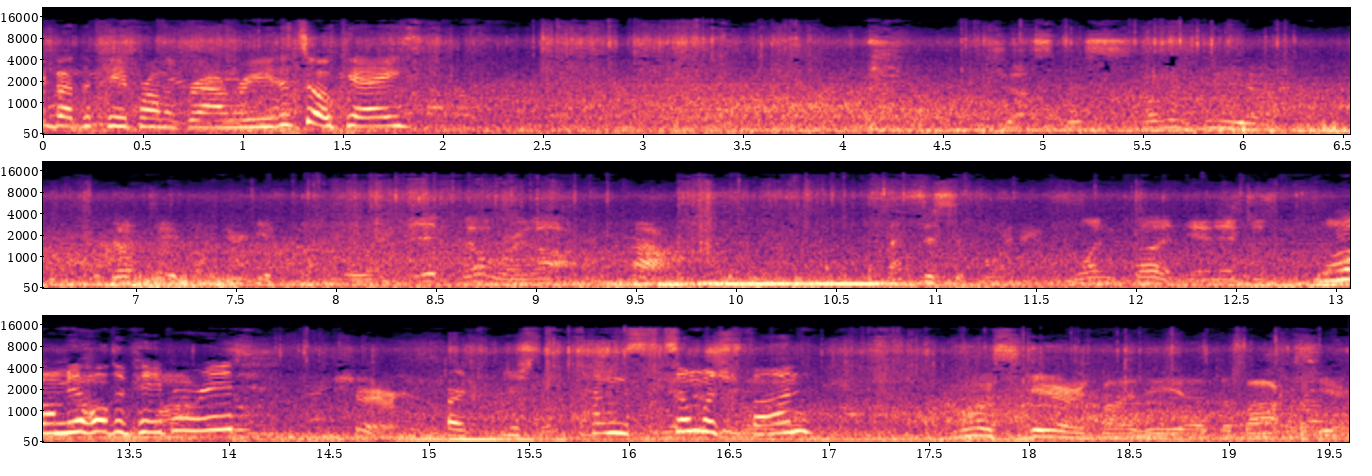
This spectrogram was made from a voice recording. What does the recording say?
Don't about the paper on the ground, Reid. It's okay. Justice. How was the, uh, the duct tape on your gift? It fell right off. Oh, that's disappointing. One cut and it just. You want me to hold the paper, Reid? Sure. Or just having so much fun? I'm always scared by the uh, the box here.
